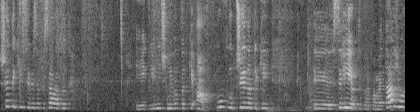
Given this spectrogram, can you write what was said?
Ще такі собі записала тут і клінічні випадки. А, був хлопчина такий, е, Сергій, як тепер пам'ятаю,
